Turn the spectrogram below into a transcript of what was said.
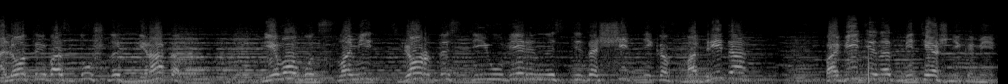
Налеты воздушных пиратов не могут сломить твердости и уверенности защитников Мадрида в победе над мятежниками.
